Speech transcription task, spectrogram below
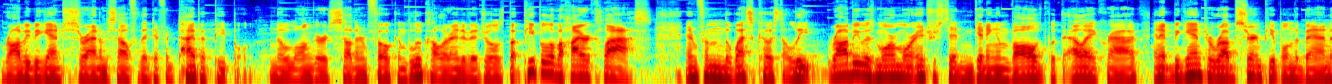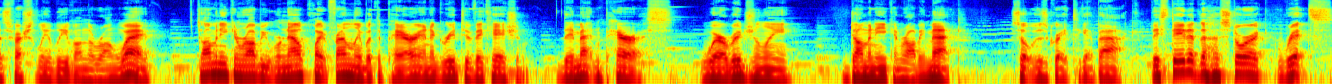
Robbie began to surround himself with a different type of people, no longer southern folk and blue collar individuals, but people of a higher class and from the West Coast elite. Robbie was more and more interested in getting involved with the LA crowd, and it began to rub certain people in the band, especially Levon, the wrong way. Dominique and Robbie were now quite friendly with the pair and agreed to vacation. They met in Paris, where originally Dominique and Robbie met, so it was great to get back. They stayed at the historic Ritz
